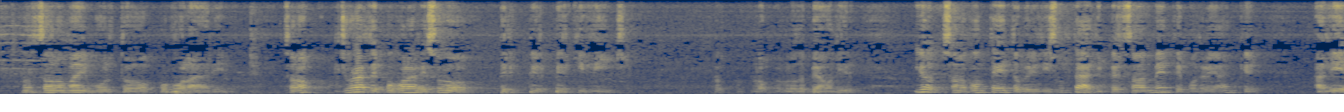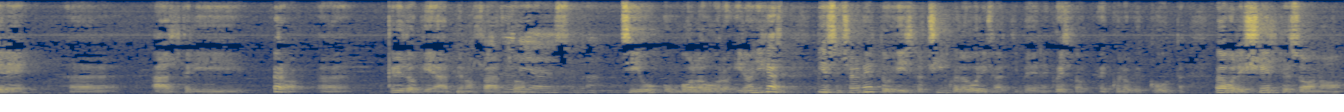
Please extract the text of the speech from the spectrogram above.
non sono mai molto popolari, sono, il giurato è popolare solo per, per, per chi vince, lo, lo, dobbiamo dire. Io sono contento per i risultati, personalmente potrei anche avere eh, altri, però eh, credo che abbiano fatto sì, un, buon lavoro. In ogni caso, io sinceramente ho visto cinque lavori fatti bene, questo è quello che conta. Poi le scelte sono,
